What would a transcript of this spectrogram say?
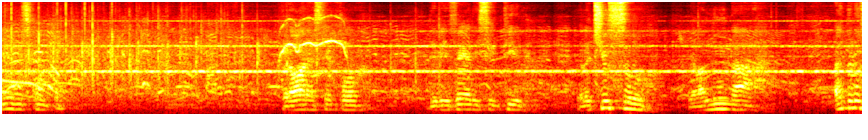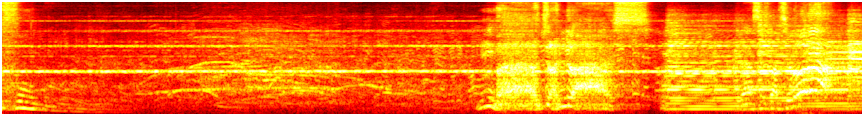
Nem nos contam. Pero ahora es tempo de viver e sentir el hechizo de la luna en el fumo. Matanas! Graças, Barcelona!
